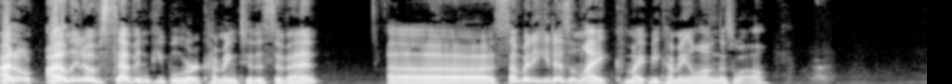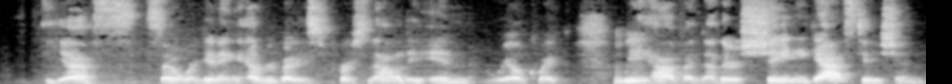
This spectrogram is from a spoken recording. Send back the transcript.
I don't, I only know of seven people who are coming to this event. Uh, somebody he doesn't like might be coming along as well. Yes. So we're getting everybody's personality in real quick. We Mhm. have another shady gas station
